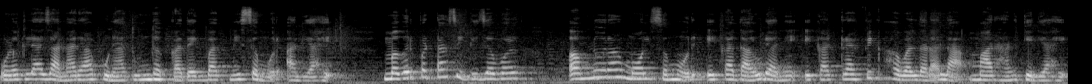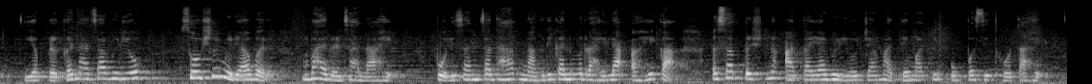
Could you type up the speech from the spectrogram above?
ओळखल्या जाणाऱ्या पुण्यातून धक्कादायक बातमी समोर आली आहे. मगरपट्टा सिटीजवळ अमनोरा मॉल समोर एका दारुड्याने एका ट्रॅफिक हवालदाराला मारहाण केली आहे. या प्रकरणाचा व्हिडिओ सोशल मीडियावर व्हायरल झाला आहे. पोलिसांचा धाक नागरिकांवर राहिला आहे का असा प्रश्न आता या व्हिडिओच्या माध्यमातून उपस्थित होत आहे.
